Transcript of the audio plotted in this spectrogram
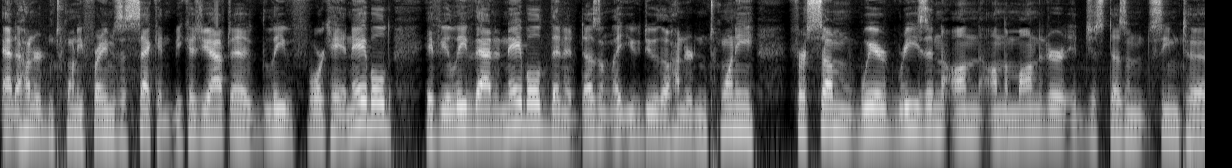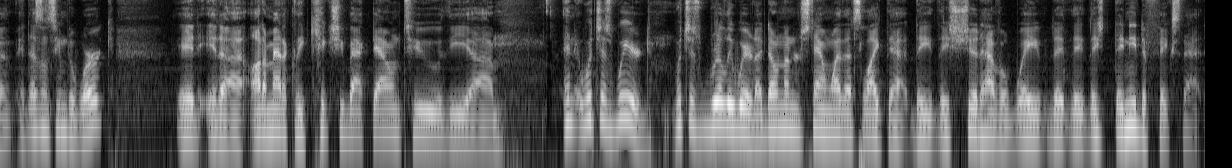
at 120 frames a second because you have to leave 4K enabled. If you leave that enabled, then it doesn't let you do the 120 for some weird reason on on the monitor. It just doesn't seem to it doesn't seem to work. It it uh, automatically kicks you back down to the um, and which is weird, which is really weird. I don't understand why that's like that. They they should have a way. They they they, they need to fix that.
